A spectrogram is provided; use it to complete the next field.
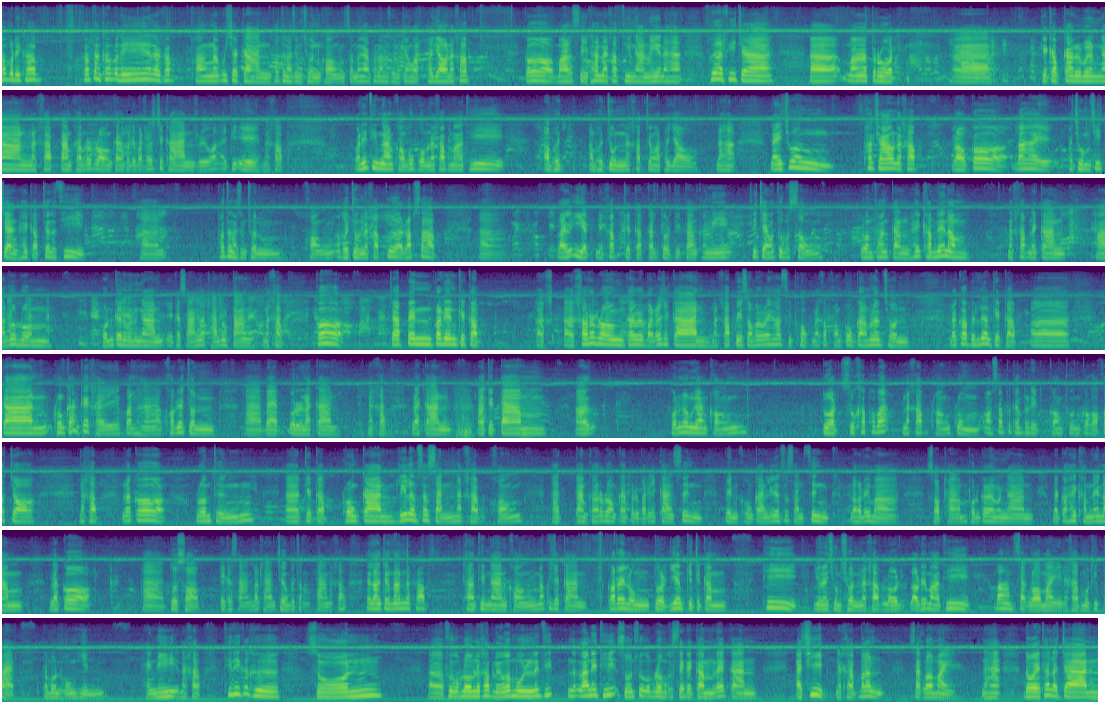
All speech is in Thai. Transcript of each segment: ครับสวัสดีครับครับท่านครับวันนี้นะครับทางนักวิชาการพัฒนาชุมชนของสำนักงานพัฒนาชุมชนจังหวัดพะเยานะครับ ก็มาสี่ท่านนะครับทีมงานนี้นะฮะเพื่อที่จะเอ่อมาตรวจเอ่อเกี่ยวกับการดำเนินงานนะครับตามคำรับรองการปฏิบัติราชการหรือว่า IPA นะครับ วันนี้ทีมงานของพวกผมนะครับมาที่อำเภออำเภอจุนนะครับจังหวัดพะเยานะฮะในช่วงภาคเช้านะครับ เราก็ได้ประชุมชี้แจงให้กับเจ้าหน้าที่อ่า พัฒนาชุมชนของอำเภอจุนนะครับ เพื่อรับทราบรายละเอียดนะครับเกี่ยวกับการตรวจติดตามครั้งนี้ที่แจ้งวัตถุประสงค์ รวมทั้งการให้คำแนะนำนะครับในการรวบรวมผลการดำเนินงานเอกสารหลักฐานต่างๆนะครับ ก็จะเป็นประเด็นเกี่ยวกับข้ารับรองการปฏิบัติราชการนะครับปี2556 นะครับของกรมการพัฒนาชุมชน แล้วก็เป็นเรื่องเกี่ยวกับการโครงการแก้ไขปัญหาความยากจนแบบบูรณาการ นะครับ และการาติดตามาผลการดำเนินงานของตรวจสุขภาวะนะครับของกลุ่มออมทรัพย์เพื่อการผลิตกองทุนกกกจนะครับ แล้วก็รวมถึงเกี่ยวกับโครงการริเริ่มสร้างสรรค์นะครับของตามคำรับรองการปฏิบัติราชการ ซึ่งเป็นโครงการริเริ่มสร้างสรรค์ซึ่งเราได้มาสอบถามผลการดำเนินงาน แล้วก็ให้คำแนะนำแล้วก็ตรวจสอบเอกสารหลักฐานเชิงประจักษ์ต่างๆนะครับและหลังจากนั้นนะครับ ทางทีมงานของนักวิชาการ ก็ได้ลงตรวจเยี่ยมกิจกรรมที่อยู่ในชุมชนนะครับ เราเราได้มาที่บ้านสักรอใหม่นะครับหมู่ที่ 8ตำบลหงหินแห่งนี้นะครับ ที่นี่ก็คือศูนย์ฝึกอบรมนะครับ หรือว่ามูลนิธิลนิธิศูนย์ฝึกอบรมเกษตรกรรม และการอาชีพนะครับ บ้านสักรอใหม่นะฮะโดยท่านอาจารย์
